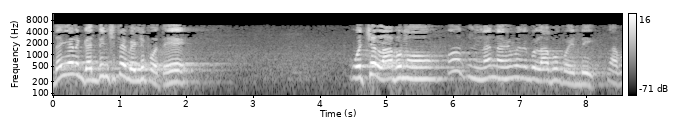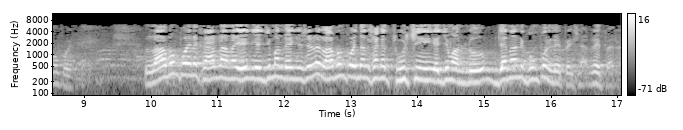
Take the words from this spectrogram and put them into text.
దయ్యాన్ని గద్దించితే వెళ్ళిపోతే వచ్చే లాభము నన్ను లాభం పోయింది లాభం పోయింది. లాభం పోయిన కారణాన ఏ యజమానులు ఏం చేశారు లాభం పోయిందని సంగతి చూచి యజమానులు జనాన్ని గుంపును లేపేశారు రేపారు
